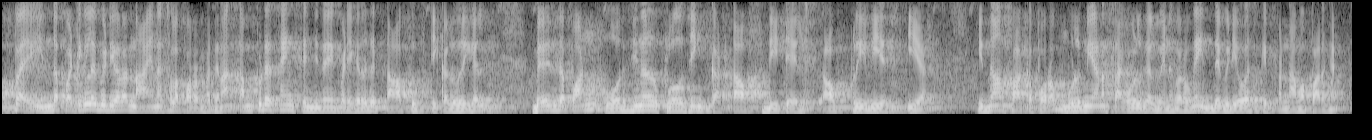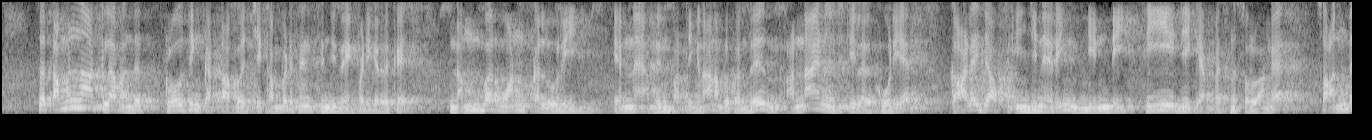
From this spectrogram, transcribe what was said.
அப்போ இந்த பர்டிகுலர் வீடியோவில் நான் என்ன சொல்ல போகிறேன் பார்த்தீங்கன்னா கம்ப்யூட்டர் சயின்ஸ் இன்ஜினியரிங் படிக்கிறதுக்கு டாப் ஃபிஃப்டி கல்லூரிகள் based upon original closing cut off details of previous year இதுதான் பார்க்க போகிறோம் முழுமையான தகவல்கள் வேணுங்கிறவங்க இந்த வீடியோவை ஸ்கிப் பண்ணாமல் பாருங்கள் ஸோ தமிழ்நாட்டில் வந்து க்ளோசிங் கட் ஆஃப் வச்சு கம்ப்யூட்டர் சயின்ஸ் இன்ஜினியரிங் படிக்கிறதுக்கு நம்பர் ஒன் கல்லூரி என்ன அப்படின்னு பார்த்தீங்கன்னா நம்மளுக்கு வந்து அண்ணா யூனிவர்சிட்டியில் இருக்கக்கூடிய college of engineering Guindy CEG கேம்பஸ்னு சொல்லுவாங்க. ஸோ அந்த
